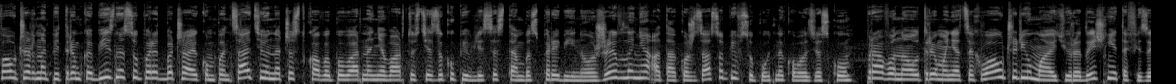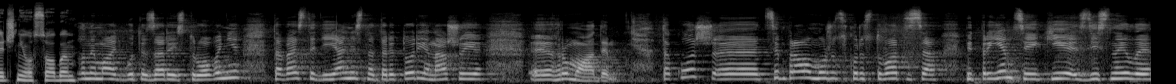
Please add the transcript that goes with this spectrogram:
Ваучерна підтримка бізнесу передбачає компенсацію на часткове повернення вартості закупівлі систем безперебійного живлення, а також засобів супутникового зв'язку. Право на отримання цих ваучерів мають юридичні та фізичні особи. Вони мають бути зареєстровані та вести діяльність на території нашої е, громади. Також е, цим правом можуть скористуватися підприємці, які здійснили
